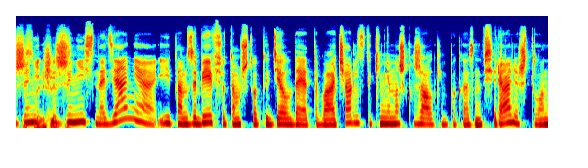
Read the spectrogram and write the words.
женись на Диане и там забей все там, что ты делал до этого. А Чарльз таким немножко жалким показан в сериале, что он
